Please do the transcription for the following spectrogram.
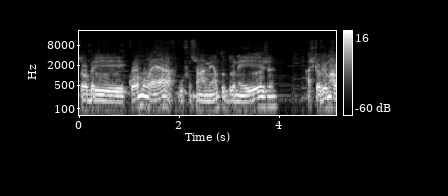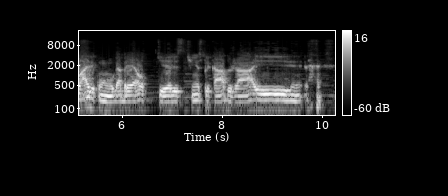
sobre como era o funcionamento do NEJA. Acho que eu vi uma live com o Gabriel que eles tinham explicado já e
